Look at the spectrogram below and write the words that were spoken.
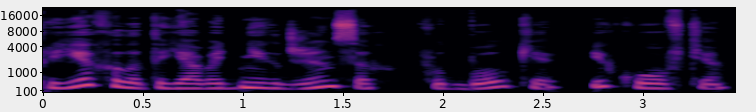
Приехала-то я в одних джинсах, футболке и кофте.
